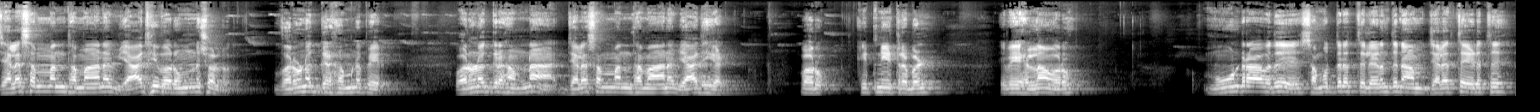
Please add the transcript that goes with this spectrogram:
ஜலசம்பந்தமான வியாதி வரும்னு சொல்கிறது வருணகிரகம்னு பேர். வருணகிரகம்னா ஜலசம்பந்தமான வியாதிகள் வரும். கிட்னி ட்ரபிள் இவைகள்லாம் வரும். மூன்றாவது சமுத்திரத்திலிருந்து நாம் ஜலத்தை எடுத்து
